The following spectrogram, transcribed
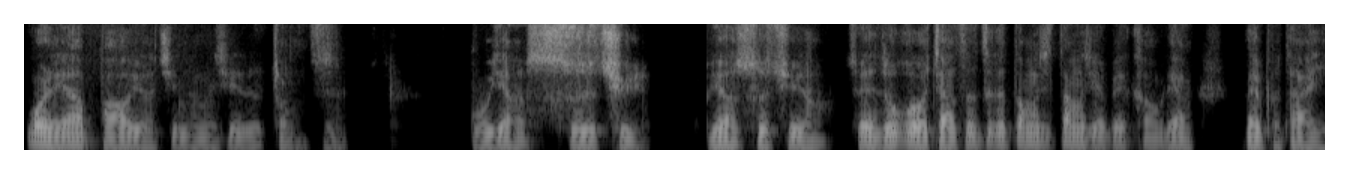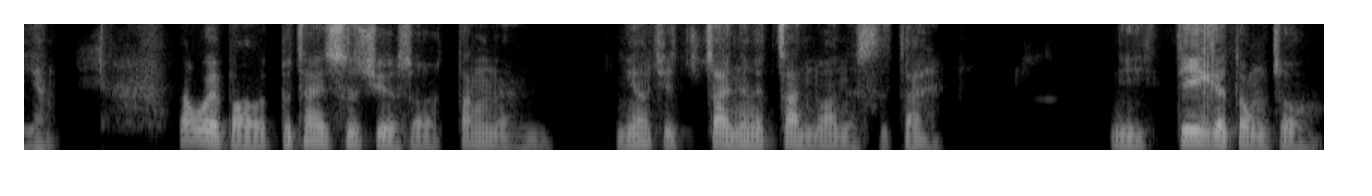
为了要保有精神分析的种子，不要失去，不要失去啊。所以如果假设这个东西当前被考量，会不太一样。那为了保不再失去的时候，当然你要去在那个战乱的时代，你第一个动作。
